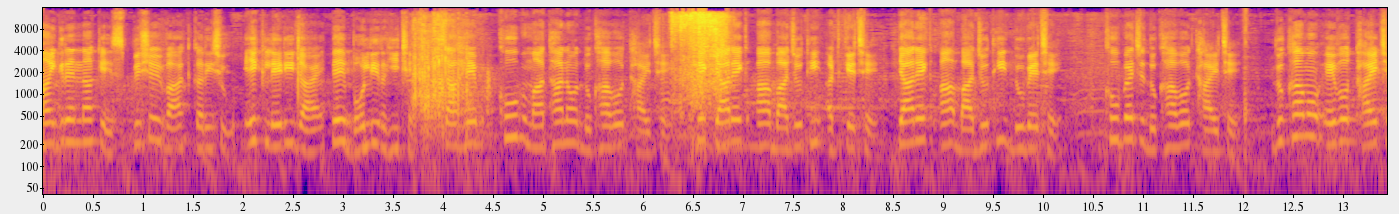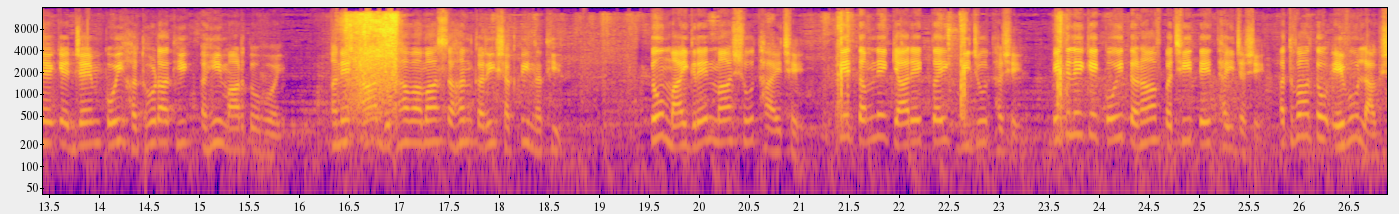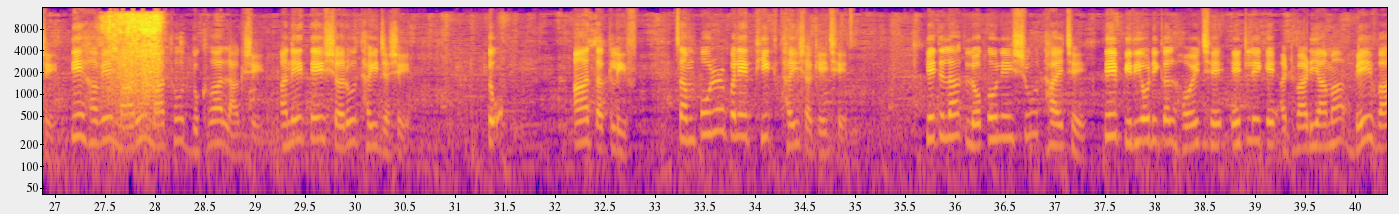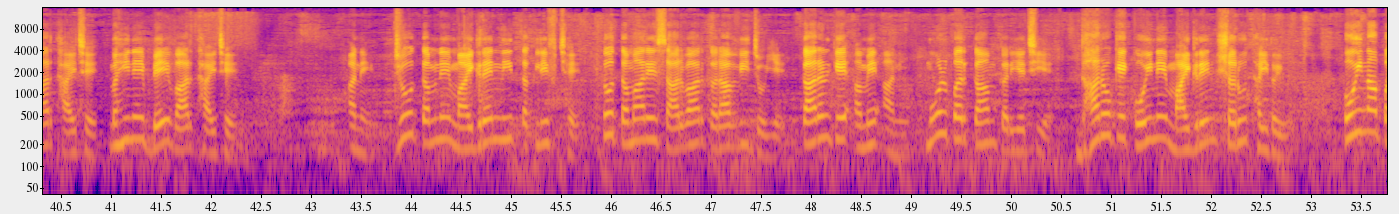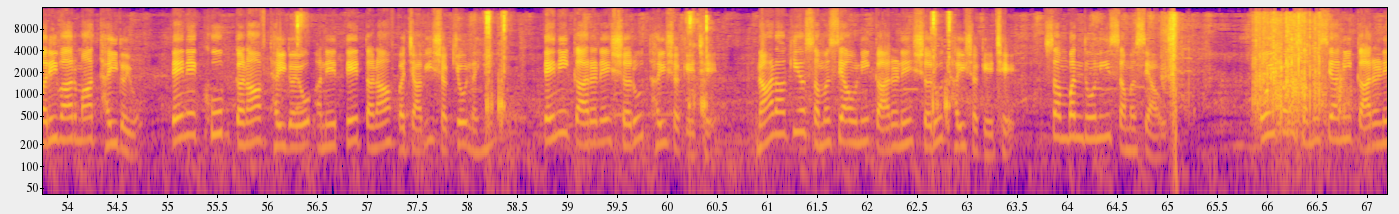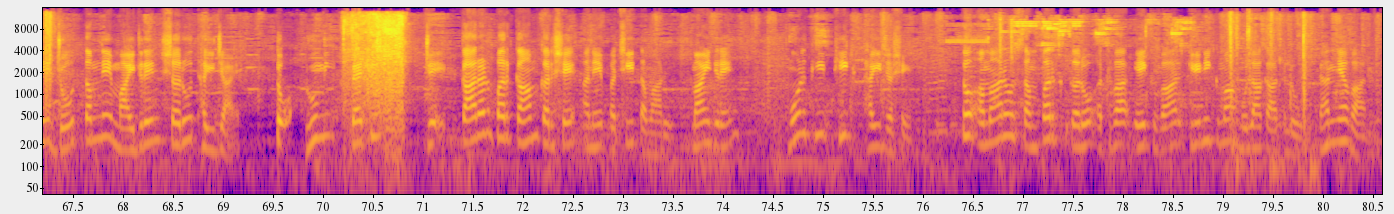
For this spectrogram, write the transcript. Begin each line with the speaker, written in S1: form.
S1: માઇગ્રેનના case વિશે વાત કરીશું. એક લેડી જાય, તે બોલી રહી છે, સાહેબ, ખૂબ માથાનો દુખાવો થાય છે. તે ક્યારેક આ બાજુથી અટકે છે, ક્યારેક આ બાજુથી ડૂબે છે. ખૂબ જ દુખાવો થાય છે. દુખાવો એવો થાય છે કે જેમ કોઈ હથોડાથી અહીં મારતો હોય અને આ દુખાવામાં સહન કરી શકતી નથી. તો માઇગ્રેનમાં શું થાય છે? કે તમને ક્યારેક કંઈક બીજું થશે. એટલે કે કોઈ તણાવ પછી તે થઈ જશે, અથવા તો એવું લાગશે, કે હવે મારું માથું દુખવા લાગશે અને તે શરૂ થઈ જશે. તો આ તકલીફ સંપૂર્ણપણે ઠીક થઈ શકે છે. કેટલાક લોકોને શું થાય છે? તે પિરિયોડિકલ હોય છે એટલે કે અઠવાડિયામાં બે વાર થાય છે, મહિને બે વાર થાય છે. અને જો તમને માઇગ્રેનની તકલીફ છે, તો તમારે સારવાર કરાવવી જોઈએ, કારણ કે અમે આની મૂળ પર કામ કરીએ છીએ. ધારો કે કોઈને માઇગ્રેન શરૂ થઈ ગયું કોઈના પરિવારમાં થઈ ગયો, તેને ખૂબ તણાવ થઈ ગયો અને તે તણાવ બચાવી શક્યો નહીં. તેની કારણે શરૂ થઈ શકે છે. નાણાકીય સમસ્યાઓની કારણે શરૂ થઈ શકે છે. સંબંધોની સમસ્યાઓ. કોઈ પણ સમસ્યાની કારણે જો તમને માઇગ્રેન શરૂ થઈ જાય, તો ભૂમિ બેટિંગ જે કારણ પર કામ કરશે અને પછી તમારું માઇગ્રેન મૂળથી ઠીક થઈ જશે. તો અમારો સંપર્ક કરો અથવા એકવાર ક્લિનિકમાં મુલાકાત લો. ધન્યવાદ.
